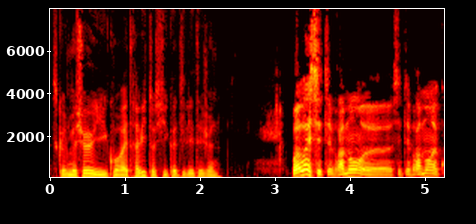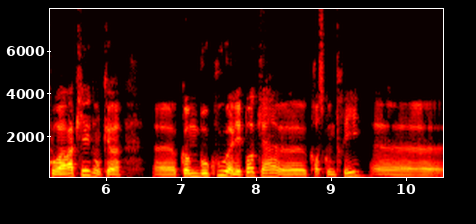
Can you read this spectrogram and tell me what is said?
Parce que le monsieur, il courait très vite aussi quand il était jeune. Ouais, ouais, c'était vraiment, c'était vraiment un coureur à pied. Donc, euh, comme beaucoup à l'époque, hein, euh, cross-country, euh,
